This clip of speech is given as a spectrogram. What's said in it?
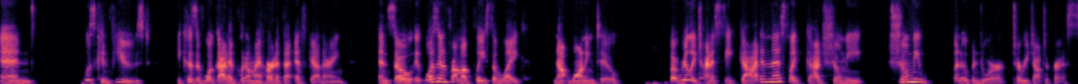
and was confused because of what god had put on my heart at that f gathering. And so it wasn't from a place of like not wanting to but really trying to seek god in this like god show me show me an open door to reach out to Chris.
